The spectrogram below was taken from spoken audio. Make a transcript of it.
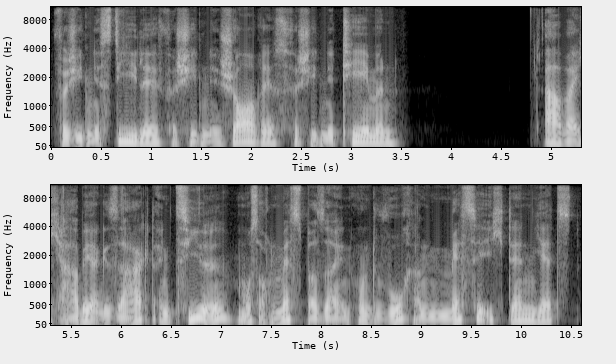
Verschiedene Stile, verschiedene Genres, verschiedene Themen aber ich habe ja gesagt, ein Ziel muss auch messbar sein. Und woran messe ich denn jetzt,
